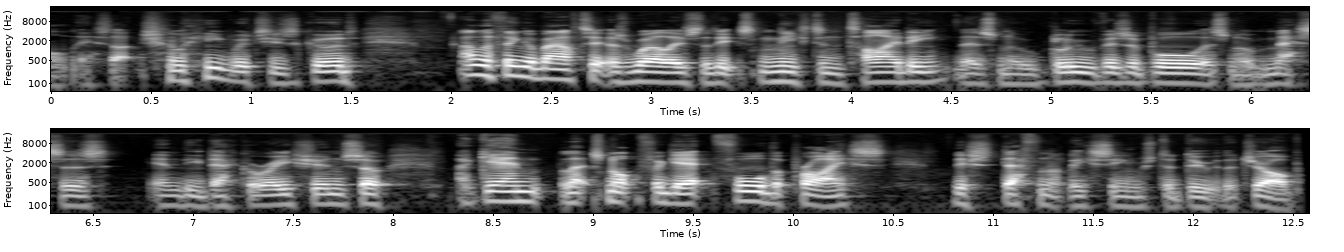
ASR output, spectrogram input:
on this actually which is good. And the thing about it as well is that it's neat and tidy. There's no glue visible, there's no messes in the decoration. So again, let's not forget for the price, this definitely seems to do the job.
